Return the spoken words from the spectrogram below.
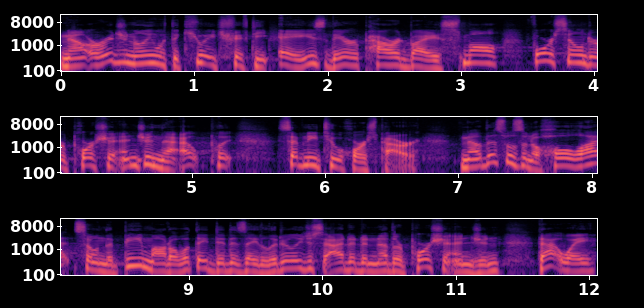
Now originally with the QH-50As, they were powered by a small four-cylinder Porsche engine that output 72 horsepower. Now this wasn't a whole lot, so in the B model, what they did is they literally just added another Porsche engine. That way,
